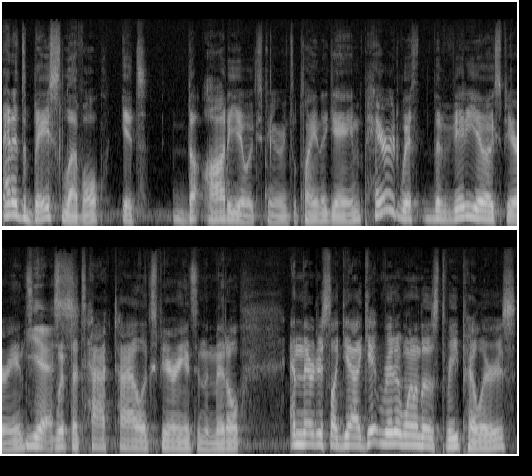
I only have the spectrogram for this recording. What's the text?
at its base level, it's." The audio experience of playing the game paired with the video experience, Yes. with the tactile experience in the middle, and they're just like, yeah, get rid of one of those three pillars.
